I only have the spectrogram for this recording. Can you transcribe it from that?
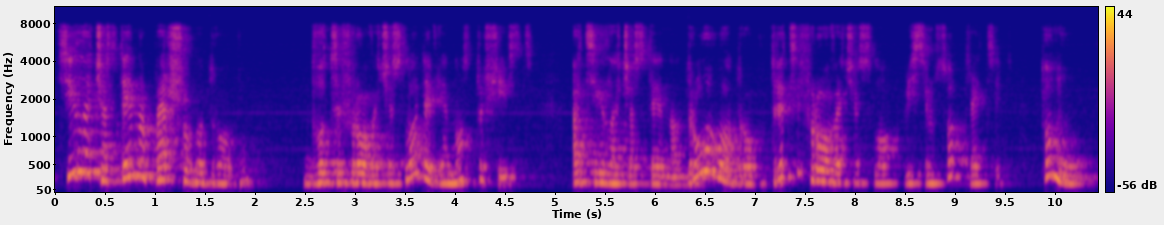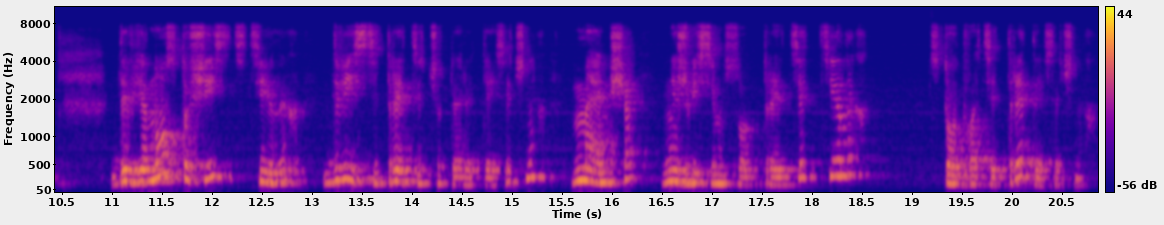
Ціла частина першого дробу двоцифрове число 96, а ціла частина другого дробу трицифрове число 830. Тому 96,234 тисячних менше, ніж 830,123 тисячних.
